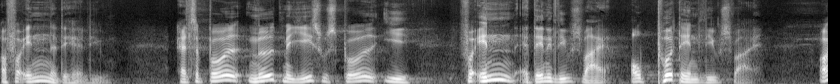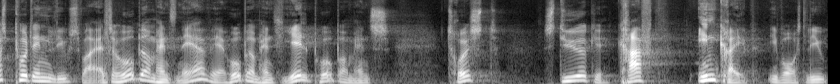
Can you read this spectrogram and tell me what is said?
og for enden af det her liv. Altså både mødet med Jesus, både i for enden af denne livsvej og på den livsvej. Også på den livsvej. Altså håbet om hans nærvær, håbet om hans hjælp, håbet om hans trøst, styrke, kraft, indgreb i vores liv.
